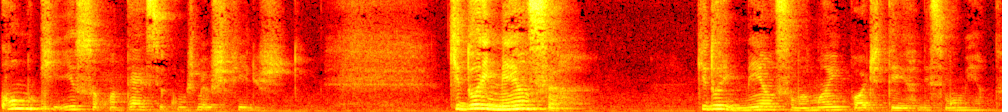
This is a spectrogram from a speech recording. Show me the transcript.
Como que isso acontece com os meus filhos? Que dor imensa! Que dor imensa uma mãe pode ter nesse momento.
